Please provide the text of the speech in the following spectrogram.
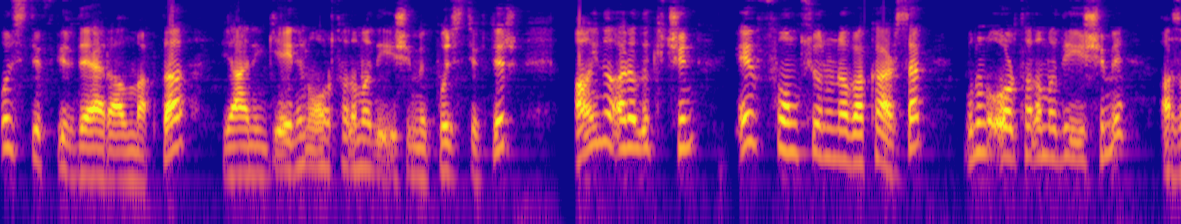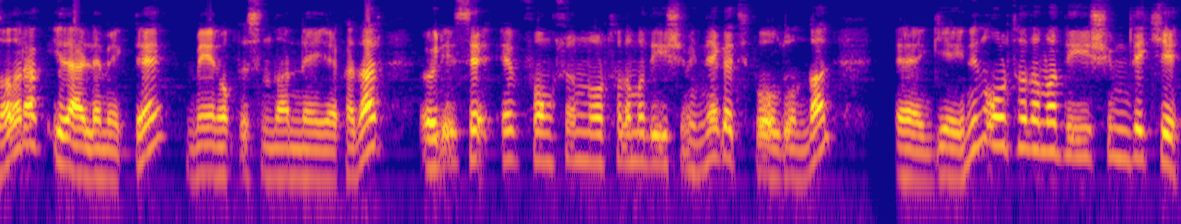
pozitif bir değer almakta. Yani G'nin ortalama değişimi pozitiftir. Aynı aralık için F fonksiyonuna bakarsak bunun ortalama değişimi azalarak ilerlemekte m noktasından n'ye kadar. Öyleyse f fonksiyonunun ortalama değişimi negatif olduğundan e, g'nin ortalama değişimdeki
